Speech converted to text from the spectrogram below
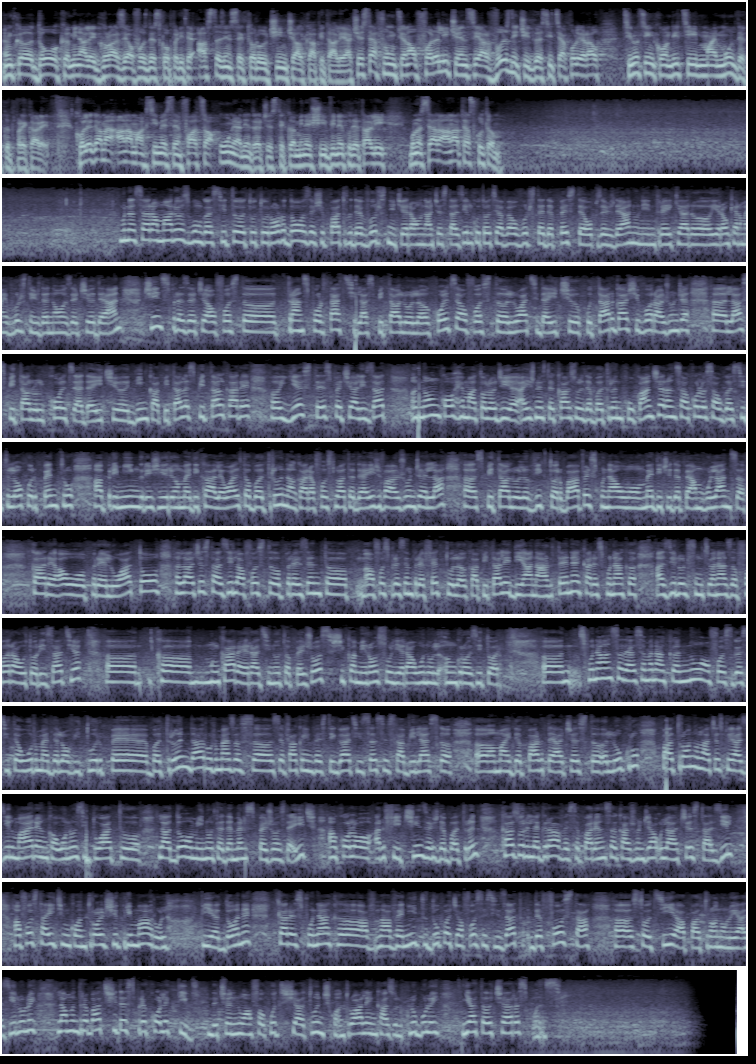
Încă două cămini ale groazei au fost descoperite astăzi în sectorul 5 al capitalei. Acestea funcționau fără licențe, iar vârstnicii găsiți acolo erau ținuți în condiții mai mult decât precare. Colega mea, Ana Maxim, este în fața uneia dintre aceste cămine și vine cu detalii. Bună seara, Ana, te ascultăm! Bună seara, Marius, bun găsit uh, tuturor. 24 de vârstnici erau în acest azil, cu toții aveau vârste de peste 80 de ani, unii dintre ei chiar, uh, erau chiar mai vârstnici de 90 de ani. 15 au fost uh, transportați la spitalul Colțe, au fost luați de aici cu targa și vor ajunge la spitalul Colțea de aici din capitală, spital care este specializat în oncohematologie. Aici nu este cazul de bătrân cu cancer, însă acolo s-au găsit locuri pentru a primi îngrijiri medicale. O altă bătrân bătrână care a fost luată de aici va ajunge la uh, spitalul Victor Babel, spuneau medicii de pe ambulanță care au preluat-o. La acest azil a fost prezent, uh, a fost prezent prefectul capitalei, Diana Artene, care spunea că azilul funcționează fără autorizație, uh, că mâncarea era ținută pe jos și că mirosul era unul îngrozitor. Spunea însă de asemenea că nu au fost găsite urme de lovituri pe bătrâni, dar urmează să se facă investigații, să se stabilească urmărească uh, mai departe acest uh, lucru. Patronul acestui azil mai are încă unul situat uh, la două minute de mers pe jos de aici. Acolo ar fi 50 de bătrâni. Cazurile grave se pare însă că ajungeau la acest azil. A fost aici în control și primarul Piedone, care spunea că a venit după ce a fost sesizat de fosta soție a patronului azilului. L-am întrebat și despre colectiv, de ce nu a făcut și atunci controle în cazul clubului. Iată ce a răspuns.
